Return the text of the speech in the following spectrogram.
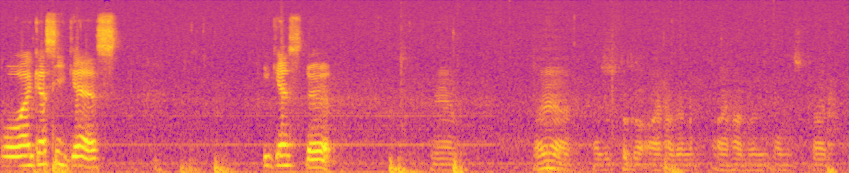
well, I guess he guessed. He guessed it. Yeah. Oh yeah, I just forgot I haven't I haven't unsubscribed.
